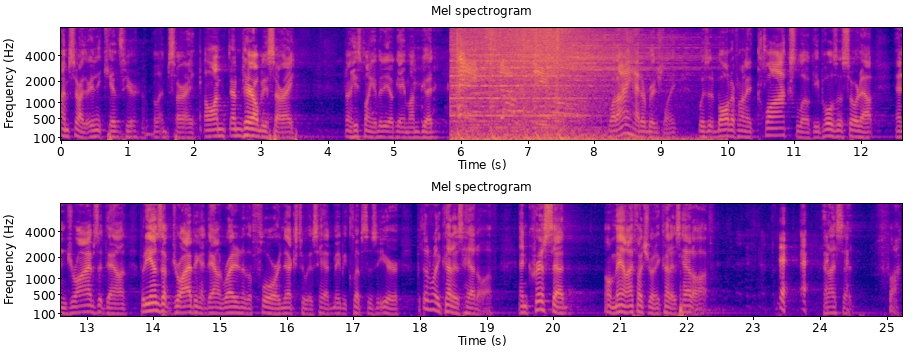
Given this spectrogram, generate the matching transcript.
I'm sorry, are there any kids here? Oh, I'm sorry. Oh, I'm, I'm terribly sorry. No, he's playing a video game. I'm good. What I had originally was that Balder finally clocks Loki, he pulls his sword out, and drives it down, but he ends up driving it down right into the floor next to his head, maybe clips his ear, but doesn't really cut his head off. And Chris said, Oh man, I thought you were going to cut his head off. and I said, Fuck.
